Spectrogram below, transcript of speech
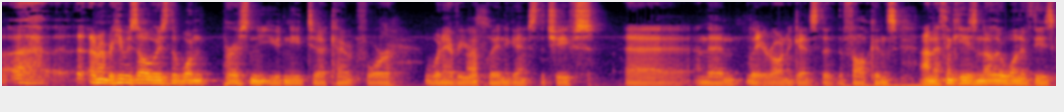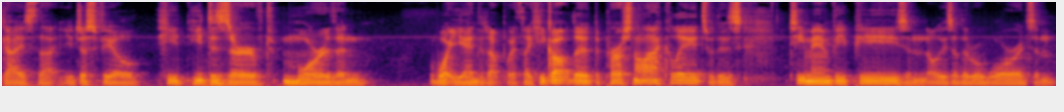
Uh, I remember he was always the one person you'd need to account for whenever you were playing against the Chiefs. Uh, and then later on against the, the Falcons. And I think he's another one of these guys that you just feel he he deserved more than what he ended up with. Like he got the, the personal accolades with his team MVPs and all these other rewards and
